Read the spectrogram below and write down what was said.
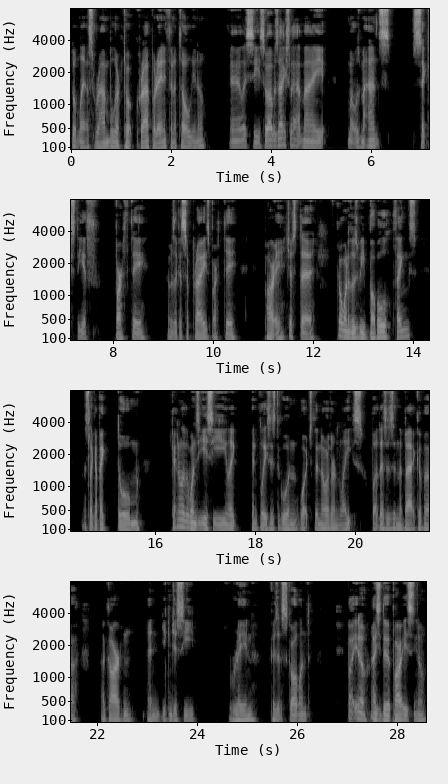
don't let us ramble or talk crap or anything at all. You know. Uh, let's see. So I was actually at my well, it was my aunt's sixtieth birthday. It was like a surprise birthday party. Just uh, got one of those wee bubble things. It's like a big dome, kind of like the ones that you see like in places to go and watch the northern lights. But this is in the back of a a garden and you can just see rain because it's Scotland. But you know, as you do at parties, you know,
